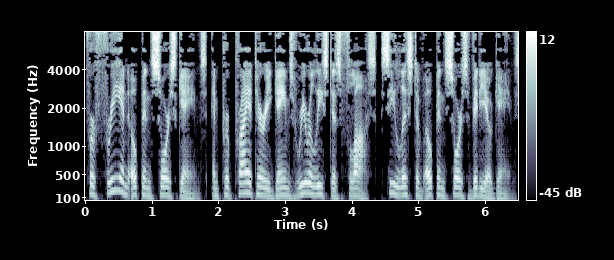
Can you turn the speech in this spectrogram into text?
For free and open source games, and proprietary games re-released as FLOSS, see List of open source video games.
